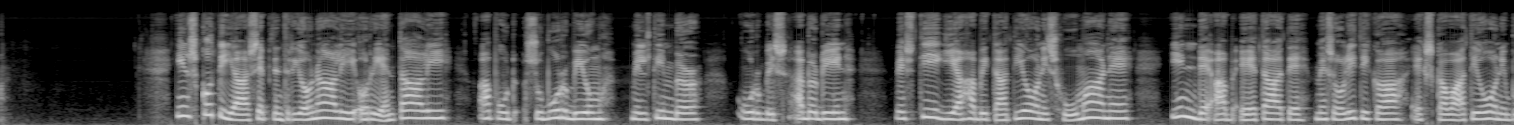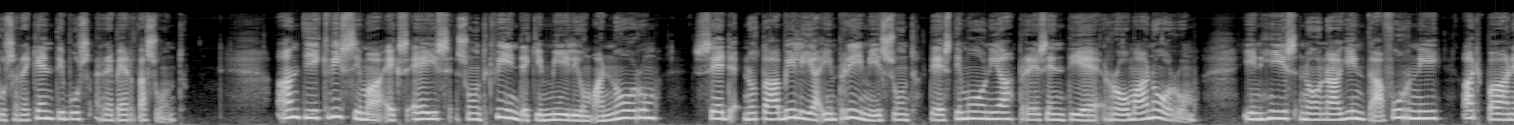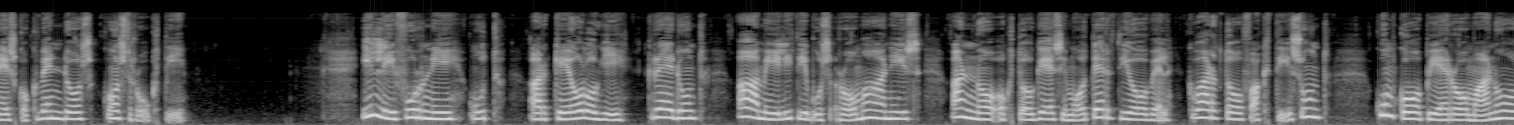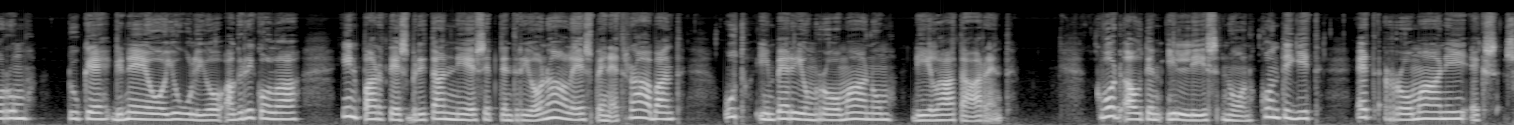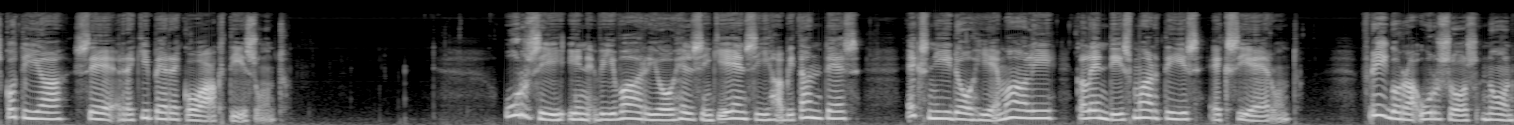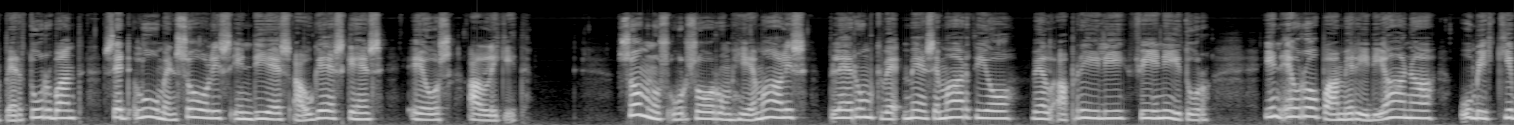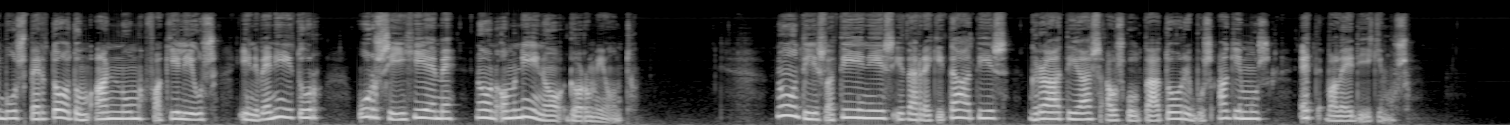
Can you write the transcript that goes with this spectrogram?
In Scotia septentrionali orientali apud suburbium Miltimber urbis Aberdeen vestigia habitationis humane inde ab etate mesolitica excavationibus recentibus repertasunt. Antiquissima ex eis sunt quindecim milium annorum, sed notabilia imprimis sunt testimonia presentie Romanorum, in his nonaginta furni ad panes coquendos constructi. Illi furni ut archeologi credunt ami litibus romanis anno octogesimo tertiovel quarto facti sunt, cum copie Romanorum duce Gneo Julio Agricola in partes Britanniae septentrionales penetrabant ut imperium Romanum dilatarent. Quod autem illis non contigit et Romani ex Scotia se recipere coacti sunt. Ursi in vivario Helsinkiensi habitantes, ex nido hiemali calendis martis exierunt. Frigora ursos non perturbant, sed lumen solis in dies augescens eos allikit. Somnus ursorum hiemalis plerumque mense martio vel aprili finitur, in Europa meridiana ubi kibus per totum annum facilius invenitur – ursi hieme non omnino dormiunt. Nuuntis latinis ita recitatis gratias auscultatoribus agimus et valedigimus.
